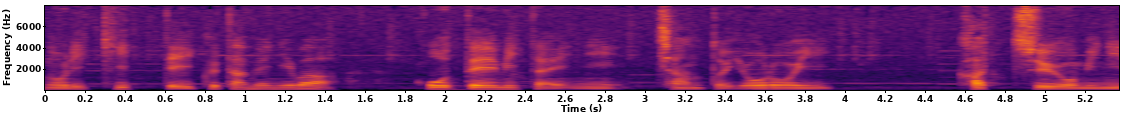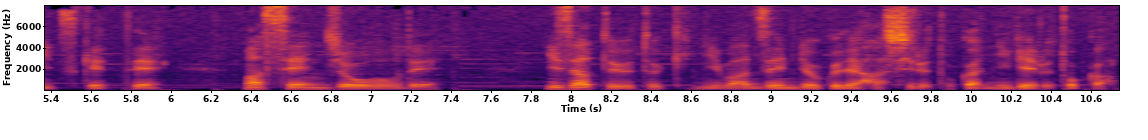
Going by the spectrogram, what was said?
乗り切っていくためには皇帝みたいにちゃんと鎧甲冑を身につけて、まあ、戦場でいざという時には全力で走るとか逃げるとか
